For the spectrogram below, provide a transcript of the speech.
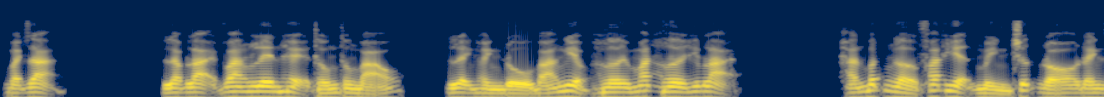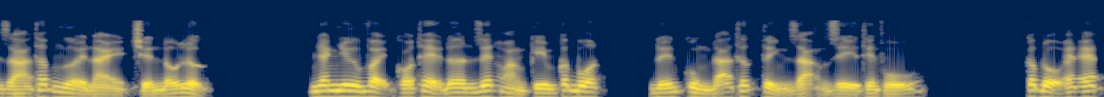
Bạch dạ. Lặp lại vang lên hệ thống thông báo, lệnh hành đồ bá nghiệp hơi mắt hơi híp lại hắn bất ngờ phát hiện mình trước đó đánh giá thấp người này chiến đấu lực. Nhanh như vậy có thể đơn giết hoàng kim cấp bột đến cùng đã thức tỉnh dạng gì thiên phú? Cấp độ ss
